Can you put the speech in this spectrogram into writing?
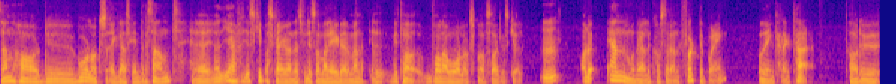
Sen har du Warlocks är ganska intressant. Eh, jag, jag skippar Skyrunners för det är samma regler, men eh, vi tar bara Warlocks på sakens skull. Mm. Har du en modell kostar den 40 poäng och det är en karaktär. Tar du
